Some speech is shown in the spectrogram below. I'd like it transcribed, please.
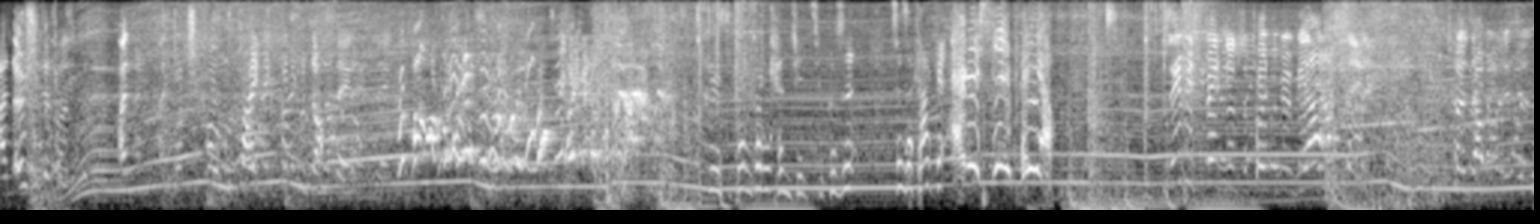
I know she doesn't. And, and what she calls fighting good for nothing. Depends on Kenjutsu, because it since I can't get any sleep here. Maybe Spades is supposed to be reality. Turns out it isn't.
